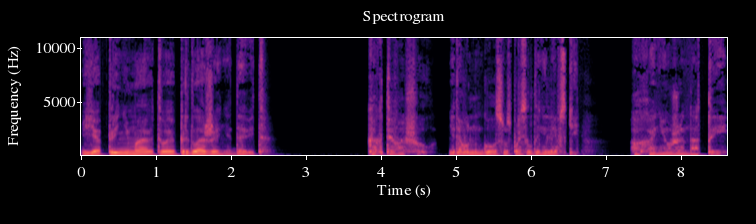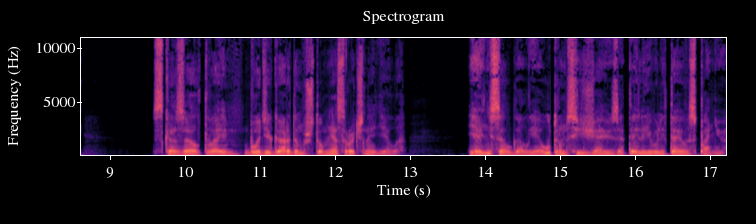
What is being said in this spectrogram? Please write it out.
«Я принимаю твое предложение, Давид». «Как ты вошел?» — недовольным голосом спросил Данилевский. «Ах, они уже на «ты». Сказал твоим бодигардам, что у меня срочное дело. Я не солгал, я утром съезжаю из отеля и вылетаю в Испанию.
